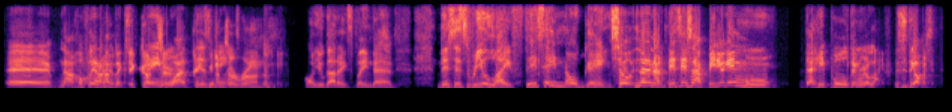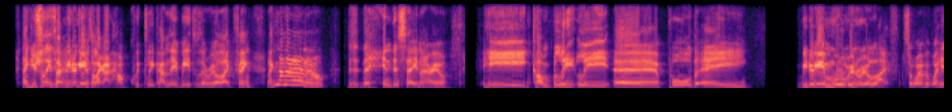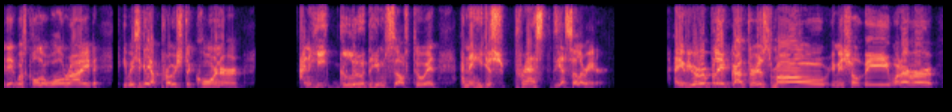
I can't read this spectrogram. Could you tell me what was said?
Uh, now, hopefully, I don't have to Oh, They got explain to- what they this got means. to run. Oh, you gotta explain that. This is real life. This ain't no game. So no, no, no. This is a video game move that he pulled in real life. This is the opposite. Like usually, it's like video games are like, how quickly can they beat to the real life thing? Like no, no, no, no. no. This, in this scenario, he completely uh, pulled a video game move in real life. So what, what he did was called a wall ride. He basically approached the corner and he glued himself to it, and then he just pressed the accelerator. And if you ever played Gran Turismo, Initial D, whatever,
